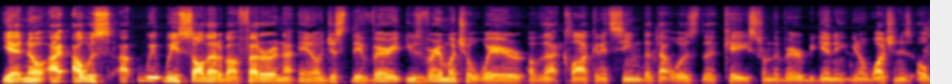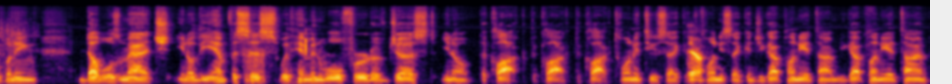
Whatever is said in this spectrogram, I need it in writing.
Yeah, no, I, I was, I, we, we saw that about Fedor, and you know, just the very, he was very much aware of that clock, and it seemed that that was the case from the very beginning. You know, watching his opening doubles match, you know, the emphasis with him and Woodward of just, you know, the clock, the clock, the clock, 22 seconds, Yeah. 20 seconds. You got plenty of time. You got plenty of time.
